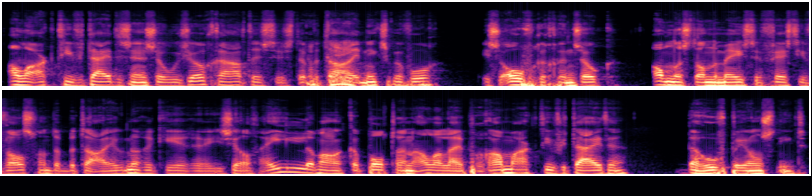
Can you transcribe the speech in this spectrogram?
alle activiteiten zijn sowieso gratis, dus daar betaal je niks meer voor. Is overigens ook anders dan de meeste festivals, want dan betaal je ook nog een keer eh, jezelf helemaal kapot aan allerlei programma-activiteiten. Dat hoeft bij ons niet.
